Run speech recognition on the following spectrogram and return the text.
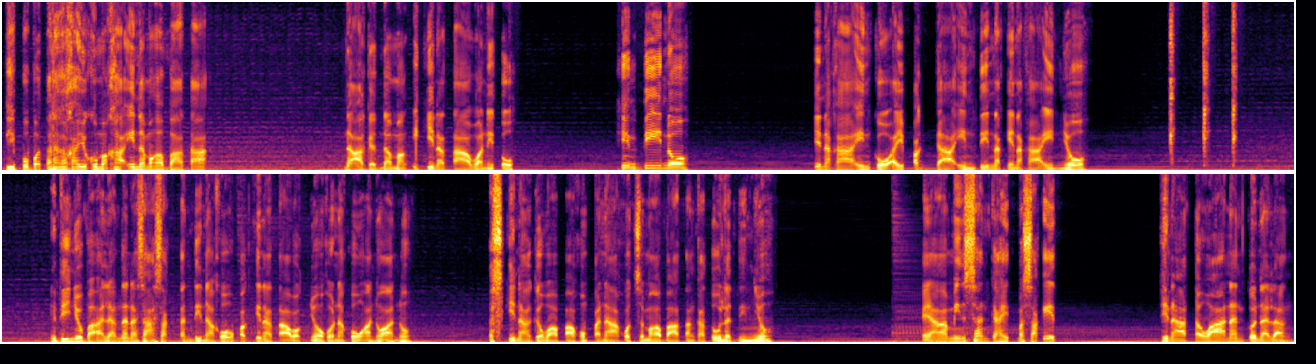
Di po ba talaga kayo kumakain ng mga bata? Na agad namang ikinatawa nito. Hindi no. Kinakain ko ay pagkain din na kinakain nyo. Hindi nyo ba alam na nasasaktan din ako pag tinatawag nyo ako na kung ano-ano? Tapos ginagawa pa akong panakot sa mga batang katulad ninyo. Kaya nga minsan kahit masakit, tinatawanan ko na lang.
